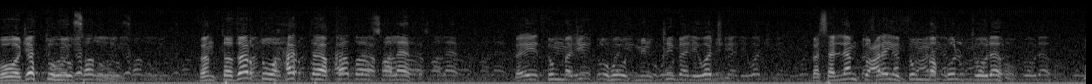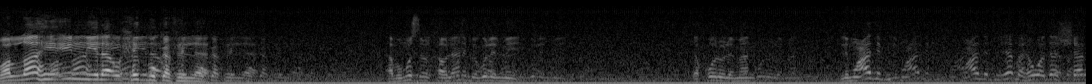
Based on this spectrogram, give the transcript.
ووجدته يصلي. فانتظرته حتى قضى صلاته ثم جئته من قبل وجهه فسلمت عليه ثم قلت له والله إني لا أحبك في الله. أبو مسلم الخولاني بيقول لمين؟ يقول لمن؟ لمعاذ بن معاذ بن جبل هو ده الشاب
